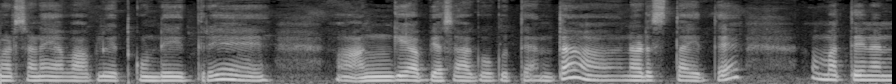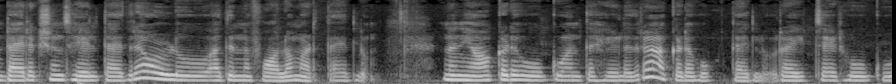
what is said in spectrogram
ಮಾಡಿಸೋಣ, ಯಾವಾಗಲೂ ಎತ್ಕೊಂಡೇ ಇದ್ದರೆ ಹಂಗೆ ಅಭ್ಯಾಸ ಆಗೋಗುತ್ತೆ ಅಂತ ನಡೆಸ್ತಾ ಇದ್ದೆ. ಮತ್ತು ನಾನು ಡೈರೆಕ್ಷನ್ಸ್ ಹೇಳ್ತಾ ಇದ್ದರೆ ಅವಳು ಅದನ್ನು ಫಾಲೋ ಮಾಡ್ತಾಯಿದ್ಲು ನಾನು ಯಾವ ಕಡೆ ಹೋಗು ಅಂತ ಹೇಳಿದ್ರೆ ಆ ಕಡೆ ಹೋಗ್ತಾಯಿದ್ಲು ರೈಟ್ ಸೈಡ್ ಹೋಗು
